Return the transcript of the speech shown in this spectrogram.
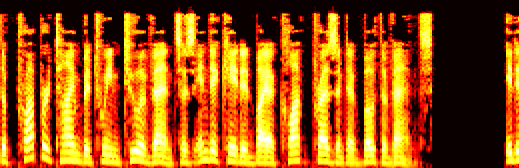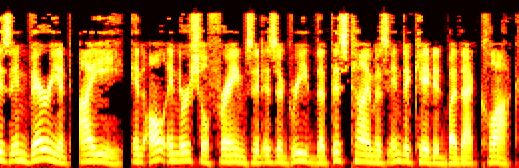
The proper time between two events is indicated by a clock present at both events. It is invariant, i.e., in all inertial frames it is agreed that this time is indicated by that clock.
